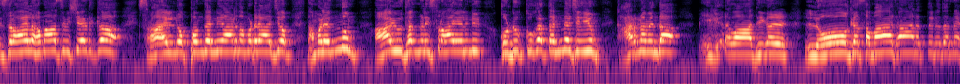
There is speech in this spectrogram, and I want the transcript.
ഇസ്രായേൽ ഹമാസ് വിഷയം എടുക്കുക ഇസ്രായേലിനൊപ്പം തന്നെയാണ് നമ്മുടെ രാജ്യം. നമ്മളെന്നും ആയുധങ്ങൾ ഇസ്രായേലിന് കൊടുക്കുക തന്നെ ചെയ്യും. കാരണം എന്താ? ഭീകരവാദികൾ ലോക സമാധാനത്തിന് തന്നെ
